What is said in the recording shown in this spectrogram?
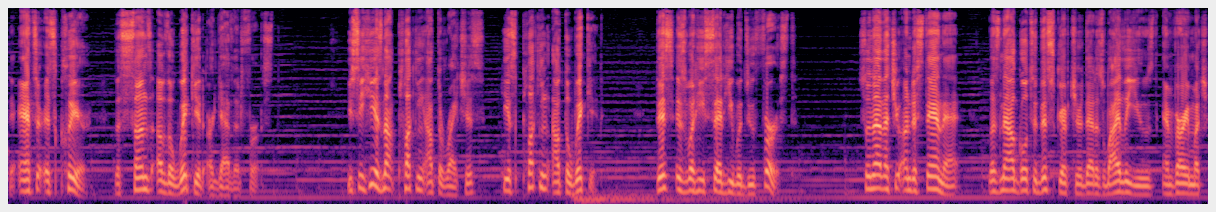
The answer is clear the sons of the wicked are gathered first. You see, he is not plucking out the righteous, he is plucking out the wicked. This is what he said he would do first. So now that you understand that, let's now go to this scripture that is widely used and very much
